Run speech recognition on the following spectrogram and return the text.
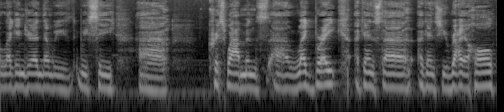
leg injury, and then we we see. Chris Weidman's leg break against against Uriah Hall,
